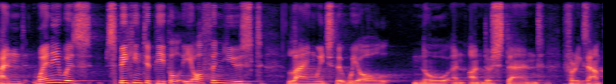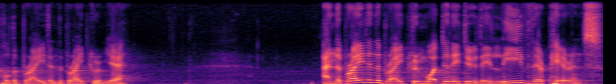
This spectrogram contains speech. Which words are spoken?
And when he was speaking to people, he often used language that we all know and understand. For example, the bride and the bridegroom, yeah? And the bride and the bridegroom, what do they do? They leave their parents,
